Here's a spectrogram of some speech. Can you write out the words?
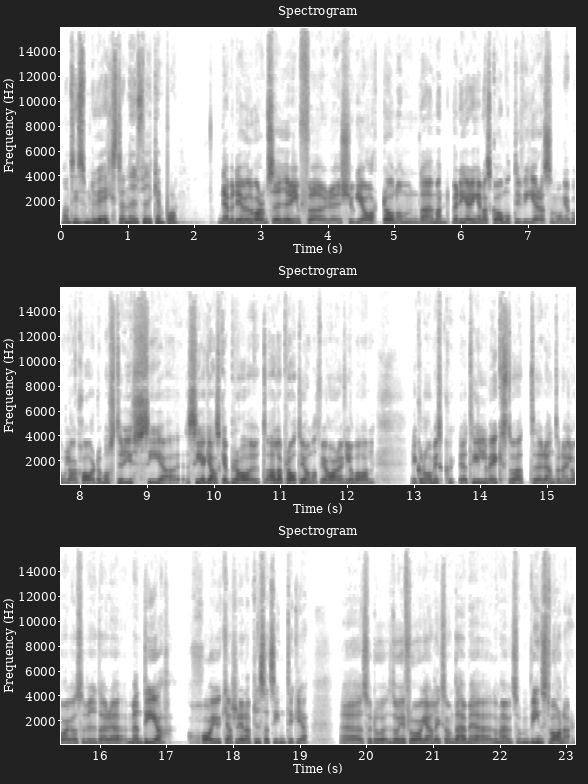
någonting som du är extra nyfiken på? Ja, men det är väl vad de säger inför eh, 2018. Om de här värderingarna ska motiveras som många bolag har, då måste det ju se, se ganska bra ut. Alla pratar ju om att vi har en global ekonomisk eh, tillväxt och att eh, räntorna är låga och så vidare. Men det har ju kanske redan prisats in tycker jag. Så då, då är frågan liksom det här med de här som vinstvarnar.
